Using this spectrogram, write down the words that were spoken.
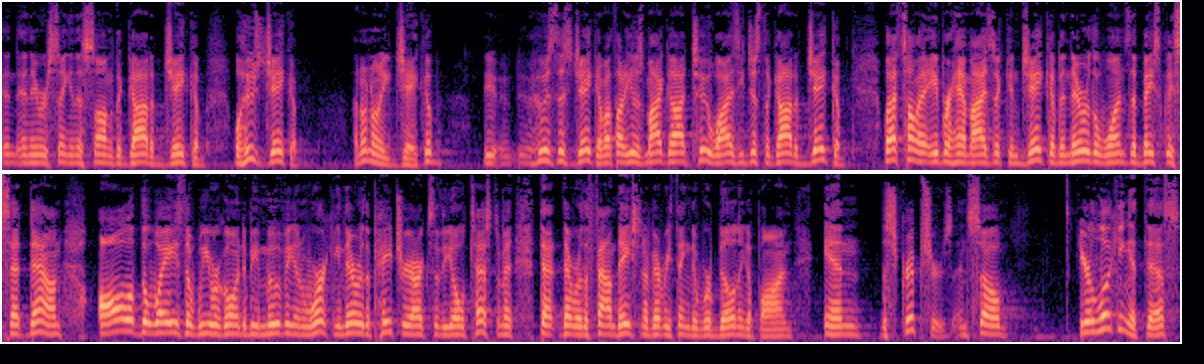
and, and they were singing this song, The God of Jacob, well, who's Jacob? I don't know any Jacob. Who is this Jacob? I thought he was my God too. Why is he just the God of Jacob? Well, that's talking about Abraham, Isaac, and Jacob, and they were the ones that basically set down all of the ways that we were going to be moving and working. They were the patriarchs of the Old Testament that, that were the foundation of everything that we're building upon in the scriptures. And so you're looking at this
